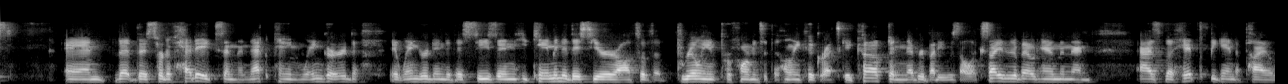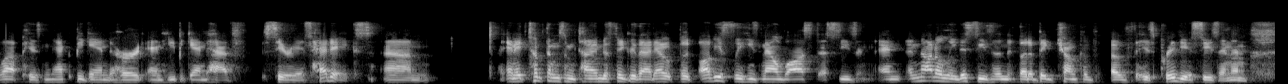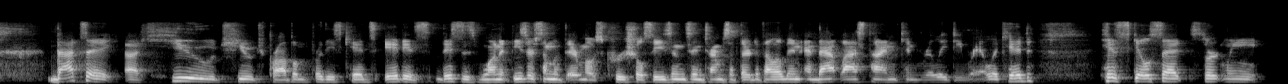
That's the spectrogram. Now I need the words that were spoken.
And that the sort of headaches and the neck pain lingered. It lingered into this season. He came into this year off of a brilliant performance at the Hlinka Gretzky Cup, and everybody was all excited about him. And then as the hits began to pile up, his neck began to hurt and he began to have serious headaches. Um, and it took them some time to figure that out. But obviously, he's now lost a season, and and not only this season, but a big chunk of of his previous season, and that's a, a huge huge problem for these kids. It is this is one these are some of their most crucial seasons in terms of their development. And that last time can really derail a kid. His skill set certainly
